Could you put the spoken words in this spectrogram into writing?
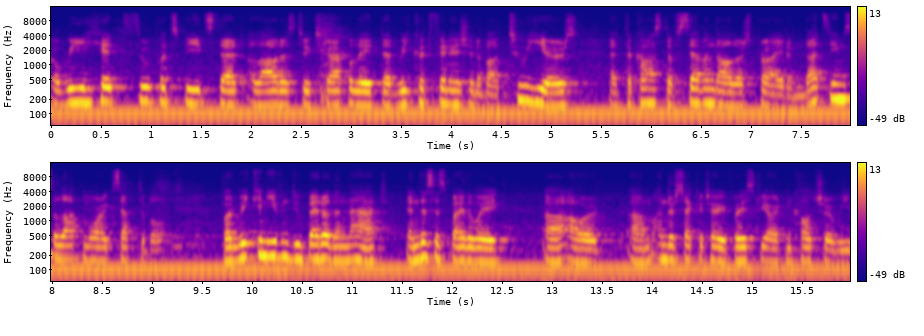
uh, we hit throughput speeds that allowed us to extrapolate that we could finish in about two years at the cost of $7 per item. That seems a lot more acceptable. But we can even do better than that. And this is, by the way, uh, our um, Undersecretary for History, Art, and Culture. We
